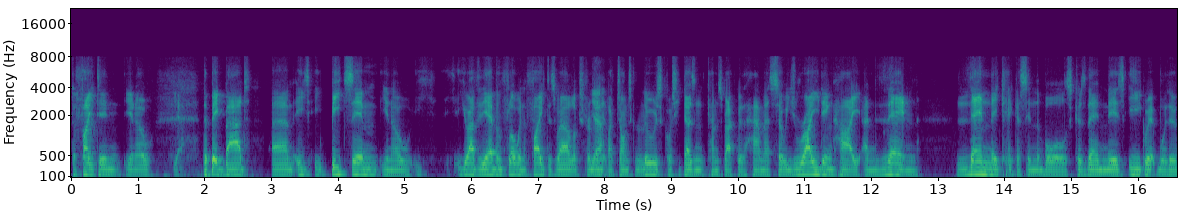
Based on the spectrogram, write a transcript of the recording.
to fighting. You know, Yeah. the big bad. Um, he he beats him. You know. You have the ebb and flow in the fight as well. Looks for a Yeah. minute like Jon's going to lose. Of course, he doesn't. Comes back with a hammer. So he's riding high, and then, then they kick us in the balls because then there's Ygritte with her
